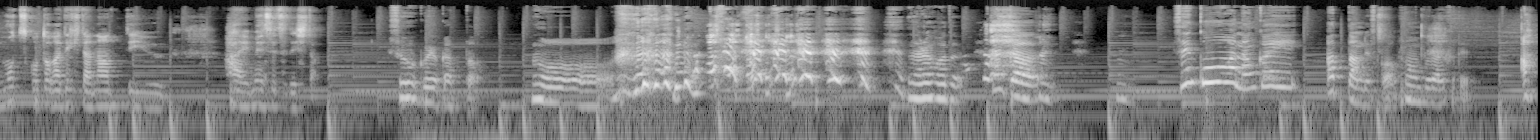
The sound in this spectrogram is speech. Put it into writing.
うん、持つことができたなっていう、はい、面接でした。すごく良かった。お なるほど。なんか、はい。うん、選考は何回あったんですか？ファンブライフで。あ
